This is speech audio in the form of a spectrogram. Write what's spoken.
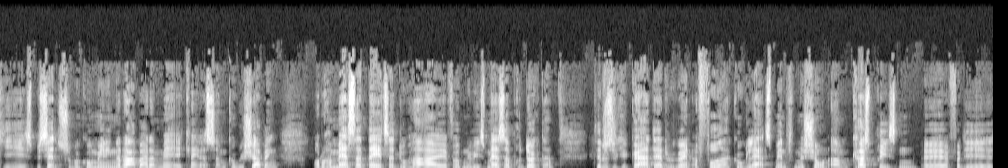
give specielt super god mening, når du arbejder med kanaler som Google Shopping, hvor du har masser af data, du har øh, forhåbentligvis masser af produkter. Det du så kan gøre, det er, at du kan gå ind og fodre Google Ads med information om kostprisen øh, for, de,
